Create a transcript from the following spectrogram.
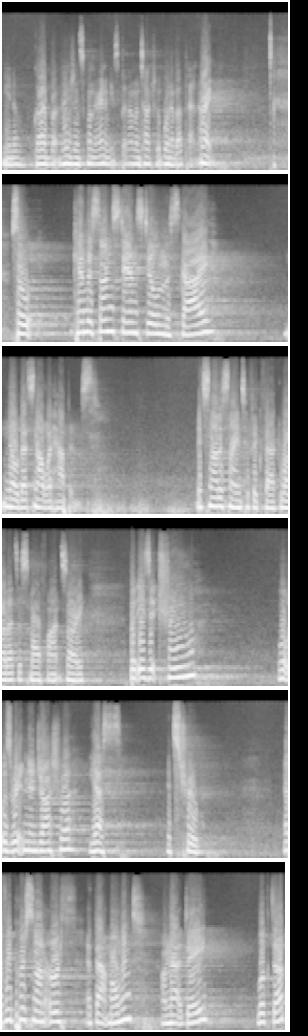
you know, God brought vengeance upon their enemies, but I'm going to talk to Abuna about that. All right. So, can the sun stand still in the sky? No, that's not what happens. It's not a scientific fact. Wow, that's a small font, sorry. But is it true what was written in Joshua? Yes, it's true. Every person on earth at that moment, on that day, looked up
